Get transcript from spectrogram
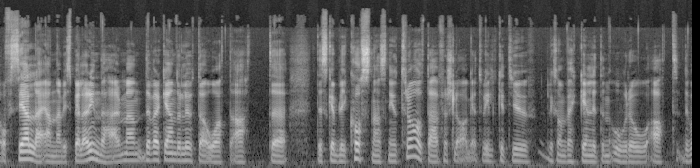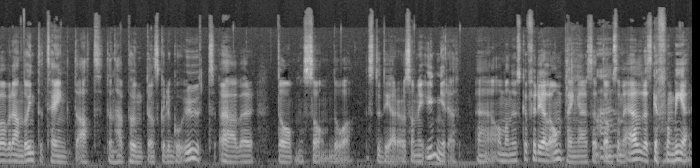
officiella än när vi spelar in det här, men det verkar ändå luta åt att det ska bli kostnadsneutralt det här förslaget, vilket ju liksom väcker en liten oro att det var väl ändå inte tänkt att den här punkten skulle gå ut över de som då studerar och som är yngre Eh, om man nu ska fördela om pengar så att mm. de som är äldre ska få mer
